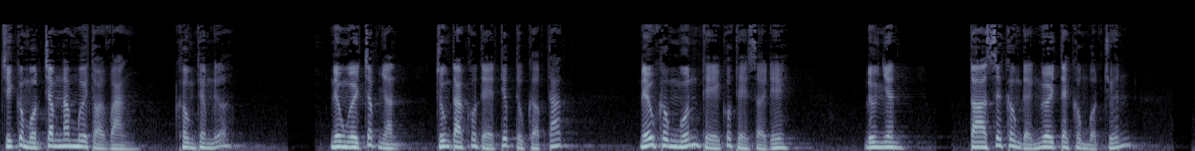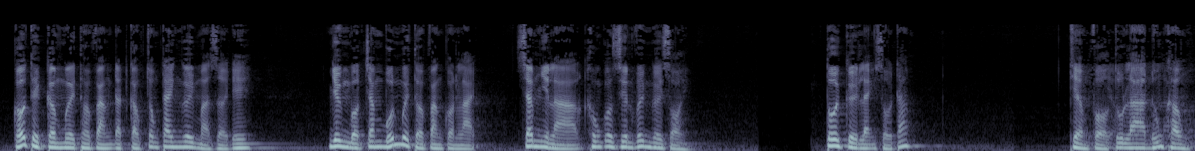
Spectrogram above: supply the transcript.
chỉ có 150 thỏi vàng, không thêm nữa. Nếu ngươi chấp nhận chúng ta có thể tiếp tục hợp tác, nếu không muốn thì có thể rời đi. Đương nhiên, ta sẽ không để ngươi tay không một chuyến. Có thể cầm 10 thỏi vàng đặt cọc trong tay ngươi mà rời đi, nhưng 140 thỏi vàng còn lại xem như là không có duyên với ngươi rồi." Tôi cười lạnh rồi đáp: "Thiểm phổ Tu La đúng không?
